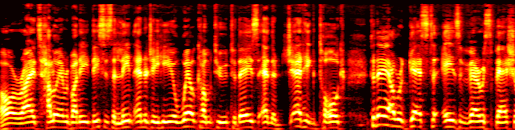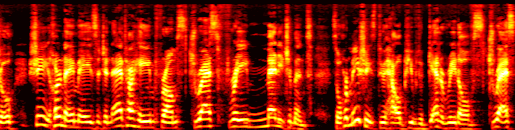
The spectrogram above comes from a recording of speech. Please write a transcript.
All right, hello everybody. This is Lean Energy here. Welcome to today's energetic talk. Today our guest is very special. She her name is Janetta Him from Stress Free Management. So her mission is to help people to get rid of stress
